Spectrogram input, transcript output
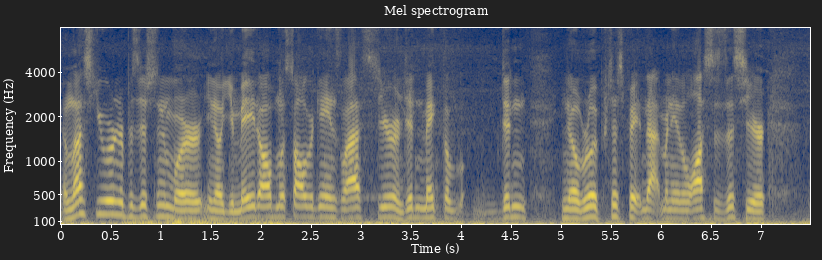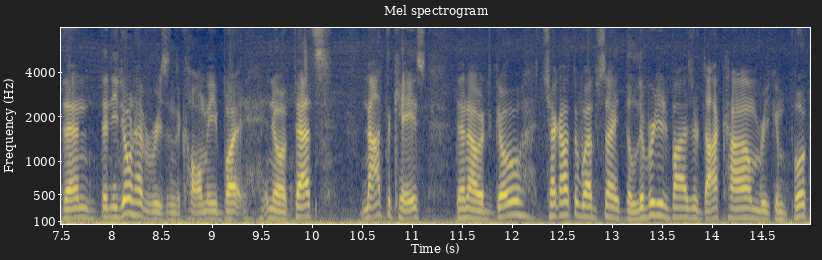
unless you were in a position where, you know, you made almost all the gains last year and didn't make the didn't, you know, really participate in that many of the losses this year, then then you don't have a reason to call me. But, you know, if that's not the case, then I would go check out the website, thelibertyadvisor.com, where you can book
